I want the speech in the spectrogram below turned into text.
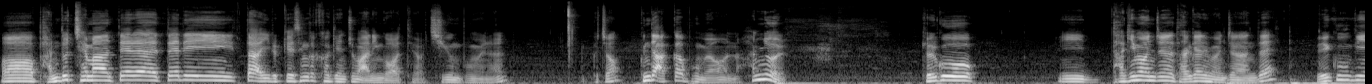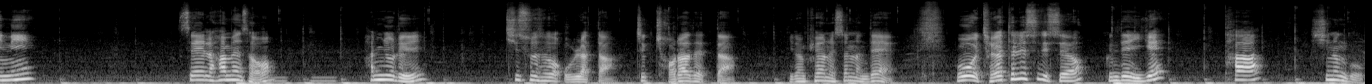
어, 반도체만 때려, 때리다 이렇게 생각하기엔 좀 아닌 것 같아요. 지금 보면은 그죠? 근데 아까 보면 환율 결국 이 닭이 먼저는 달걀이 먼저인데 외국인이 세일하면서 환율이 치솟아 올랐다. 즉 절하됐다. 이런 표현을 썼는데 뭐 제가 틀릴 수도 있어요. 근데 이게 타 신흥국은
